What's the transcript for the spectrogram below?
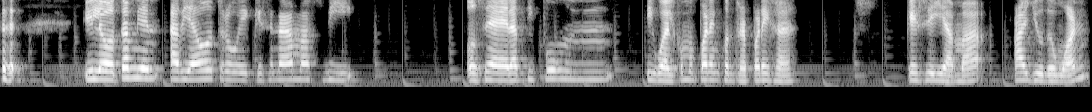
y luego también había otro, güey, que ese nada más vi. O sea, era tipo un. Igual como para encontrar pareja. Que se llama Are You the One?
